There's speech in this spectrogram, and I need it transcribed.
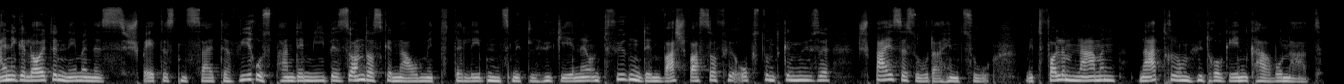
Einige Leute nehmen es spätestens seit der Viruspandemie besonders genau mit der Lebensmittelhygiene und fügen dem Waschwasser für Obst und Gemüse Speisesoda hinzu, mit vollem Namen Natriumhydrogencarbonat,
